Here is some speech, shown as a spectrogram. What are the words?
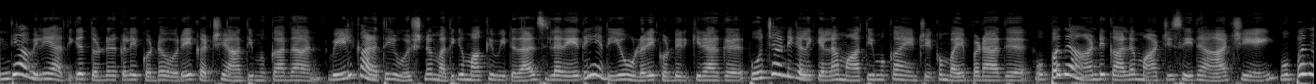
இந்தியாவிலே அதிக தொண்டர்களை கொண்ட ஒரே கட்சி அதிமுக தான். வெயில் காலத்தில் உஷ்ணம் அதிகமாக்கி விட்டதால் சிலர் எதை எதையோ உளறிக் கொண்டிருக்கிறார்கள் பூச்சாண்டிகளுக்கெல்லாம் அதிமுக என்றைக்கும் பயப்படாது. முப்பது ஆண்டு காலம் ஆட்சி செய்த ஆட்சியை முப்பது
